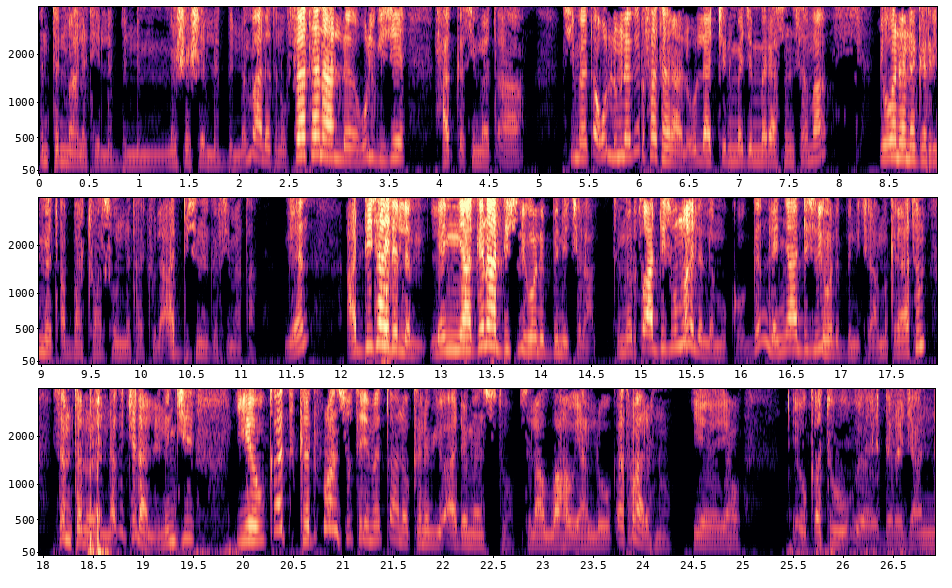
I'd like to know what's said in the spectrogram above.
እንትን ማለት የለብንም መሸሽ የለብንም ማለት ነው። ፈተና አለ። ሁልጊዜ ሐቅ ሲመጣ ሲመጣ ሁሉም ነገር ፈተና አለ። ሁላችንም መጀመሪያ ስንሰማ የሆነ ነገር ይመጣባቸዋል ሰውነታችሁ ላይ አዲስ ነገር ሲመጣ። ግን አዲስ አይደለም። ለእኛ ግን አዲስ ሊሆንብን ይችላል። ትምህርቱ አዲስ ሆኖ አይደለም እኮ ግን ለእኛ አዲስ ሊሆንብን ይችላል። ምክንያቱም ሰምተነው ልናቅ እንችላለን እንጂ ይህ እውቀት ከድሮ አንስቶ የመጣ ነው። ከነቢዩ አደም አንስቶ ስለ አላህ ያለው እውቀት ማለት ነው። ያው የእውቀቱ ደረጃና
